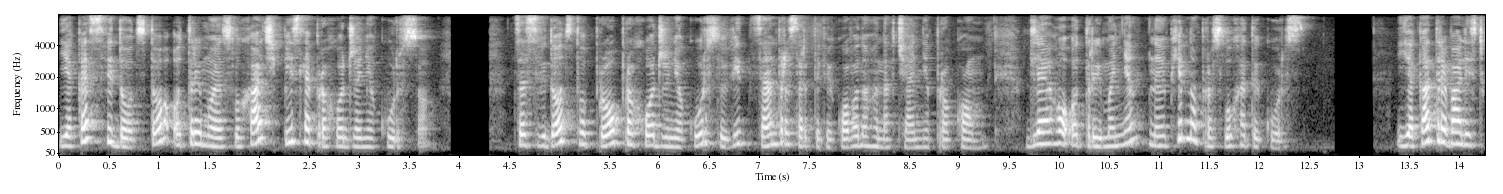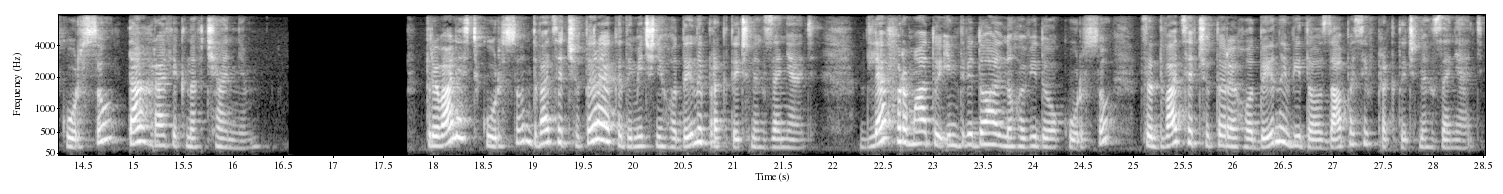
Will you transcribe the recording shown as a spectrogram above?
Яке свідоцтво отримує слухач після проходження курсу? Це свідоцтво про проходження курсу від Центру сертифікованого навчання Проком. Для його отримання необхідно прослухати курс. Яка тривалість курсу та графік навчання? Тривалість курсу 24 академічні години практичних занять. Для формату індивідуального відеокурсу це 24 години відеозаписів практичних занять.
